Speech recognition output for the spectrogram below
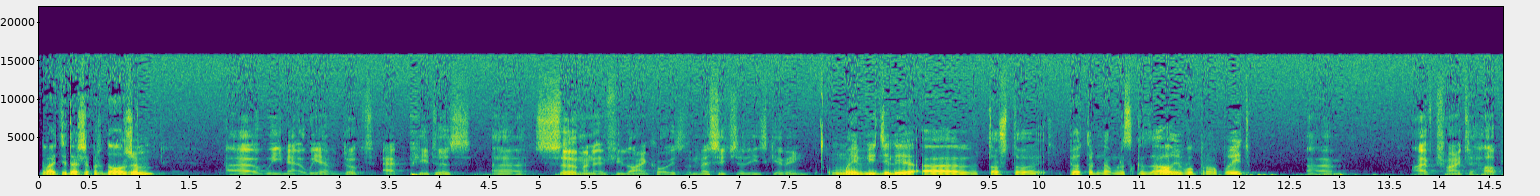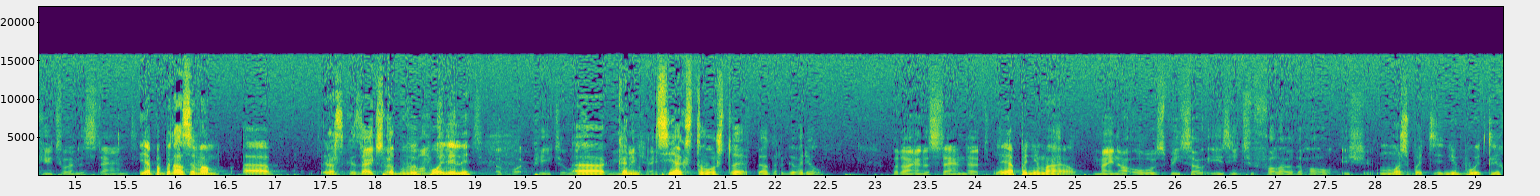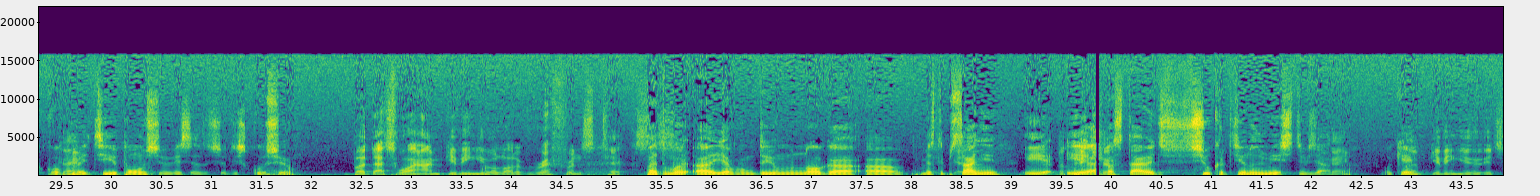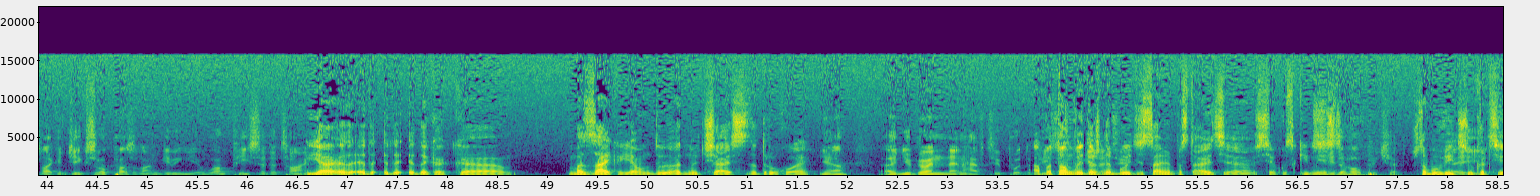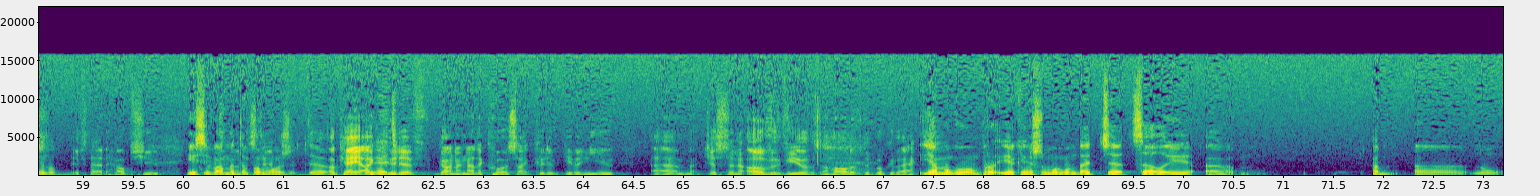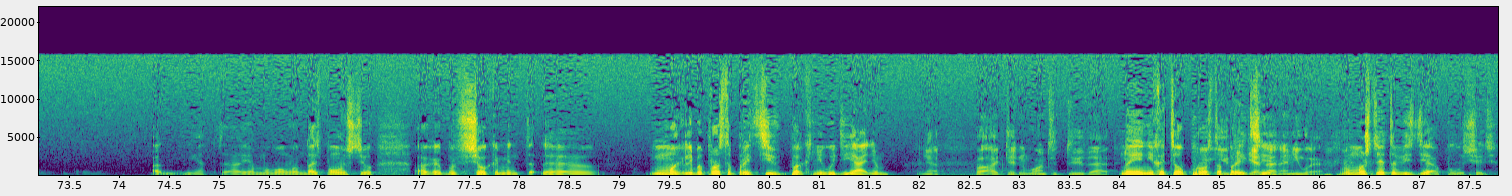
Давайте дальше продолжим. Uh, we, now, we have looked at Peter's uh, sermon, if you like, or is the message that he's giving. Мы видели а, то, что Петр нам рассказал, его проповедь. Um, I've tried to help you to understand Я попытался вам а, рассказать, чтобы вы поняли а, communicating. контекст того, что Петр говорил. Я понимаю, it may not always be so easy to follow the whole issue. может быть, не будет легко Okay. пройти полностью весь эту всю дискуссию. But that's why I'm giving you a lot of reference texts. Поэтому а, я вам даю много а, местописаний и, и picture. поставить всю картину вместе взято. Okay. Time. Я, это, это, это, это как а, мозаика, я вам даю одну часть за другой. Yeah? And you're going then have to put the А потом вы должны будете сами поставить э, все куски вместе, чтобы увидеть всю картину. Если вам это поможет э, понять. could have gone another course, I could have given you um, just an overview of the whole of the book of Acts. Я могу вам, я, конечно, могу вам дать э, целый, ну, а, нет, я могу вам дать полностью, как бы, все комментарий. Мы могли бы просто пройти по книгу Деяниям, Yeah. But I didn't want to do that. но я не хотел просто пройти. Вы можете это везде получить.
